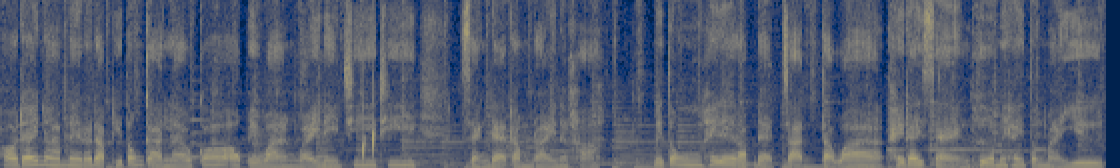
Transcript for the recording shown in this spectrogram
พอได้น้ำในระดับที่ต้องการแล้วก็เอาไปวางไว้ในที่ที่แสงแดดรำไรนะคะ ไม่ต้องให้ได้รับแดดจัด แต่ว่าให้ได้แสงเพื่อไม่ให้ต้นไม้ยืด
